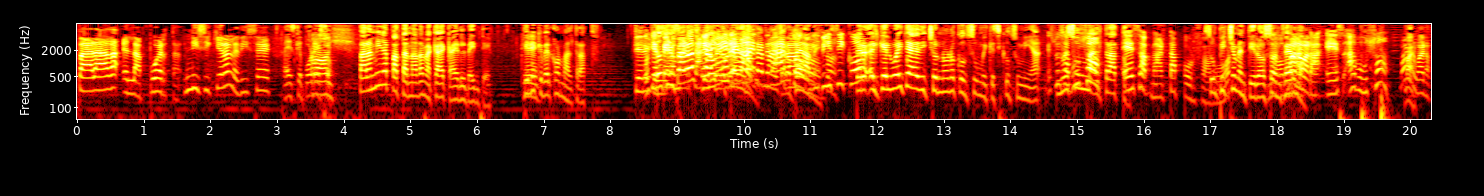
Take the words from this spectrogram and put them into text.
parada en la puerta, ni siquiera le dice... Es que por eso. Para mí la patanada me acaba de caer el 20. ¿Qué? Tiene que ver con maltrato. Tiene Oye, que pero Marta, pero espérame, espérame, pero espérame. espérame. físico Pero el que el güey te haya dicho no, no consumo y que sí consumía, Eso es no es un maltrato. Esa, Marta, por favor. Es un pinche mentiroso No, enfermo. Marta, es abuso. Bueno, Bueno. bueno,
